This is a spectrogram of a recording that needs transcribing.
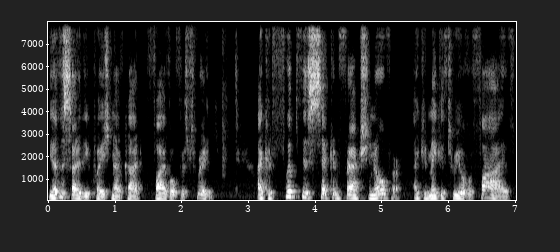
The other side of the equation I've got 5 over 3. I could flip this second fraction over. I could make it 3 over 5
